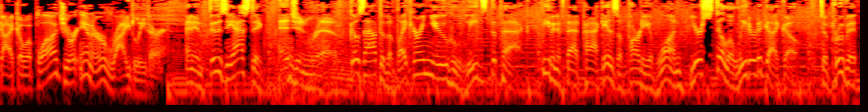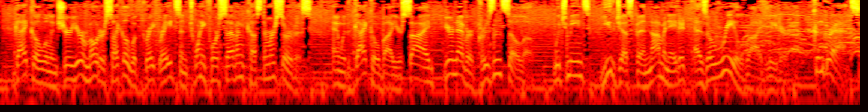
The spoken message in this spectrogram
Geico applauds your inner ride leader. An enthusiastic engine rev goes out to the biker in you who leads the pack. Even if that pack is a party of one, you're still a leader to Geico. To prove it, Geico will insure your motorcycle with great rates and 24 7 customer service. And with Geico by your side, you're never cruising solo, which means you've just been nominated as a real ride leader. Congrats!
